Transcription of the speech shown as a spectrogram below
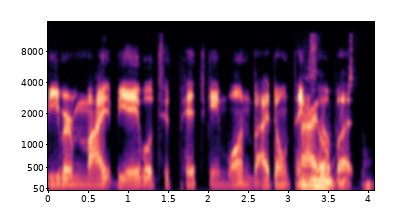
Bieber might be able to pitch game one, but I don't think I so. don't but think so.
